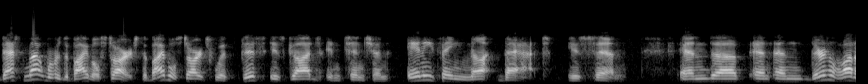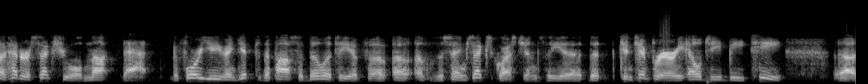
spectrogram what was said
that's not where the Bible starts. The Bible starts with this is God's intention. Anything not that is sin. And, uh, and, and there's a lot of heterosexual not that before you even get to the possibility of, of, of the same sex questions, the, uh, the contemporary LGBT uh,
